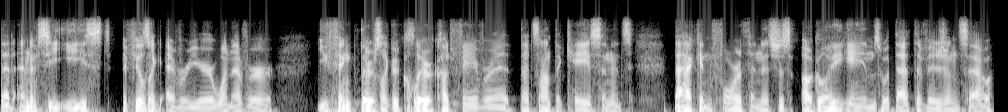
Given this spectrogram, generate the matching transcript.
That NFC East, it feels like every year, whenever you think there's like a clear cut favorite, that's not the case. And it's back and forth, and it's just ugly games with that division. So,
